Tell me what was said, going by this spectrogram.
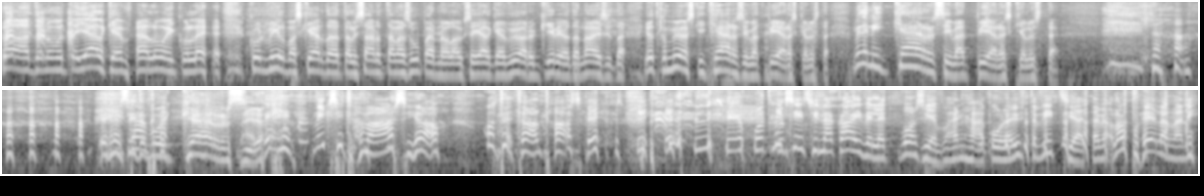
kaatunut, mutta jälkeenpäin luin, kun, le- kun Vilpas kertoi, että oli saanut tämän supernolauksen jälkeen vyöryn kirjoita naisilta, jotka myöskin kärsivät piereskelystä. Miten niin kärsivät piereskelystä? Eihän siitä Tämä- voi kärsiä. Miksi tämä asia otetaan taas niin, mut kun... Miksi sinä kaivelet vuosien vanhaa kuule yhtä vitsiä, että mä- loppuelämäni?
